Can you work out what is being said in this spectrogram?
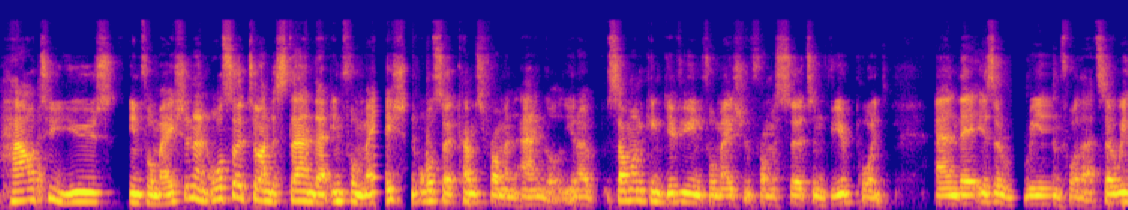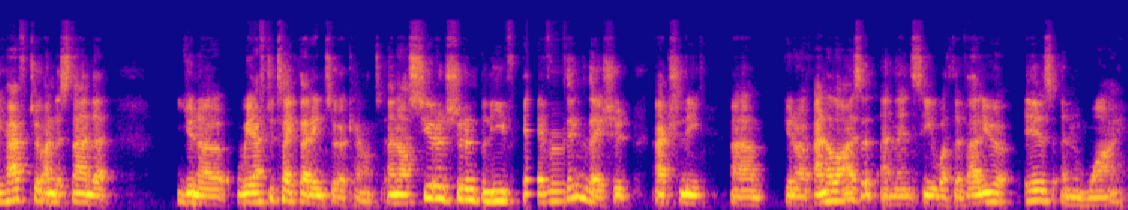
how to use information and also to understand that information also comes from an angle. You know, someone can give you information from a certain viewpoint, and there is a reason for that. So we have to understand that, you know, we have to take that into account. And our students shouldn't believe everything, they should actually, um, you know, analyze it and then see what the value is and why.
